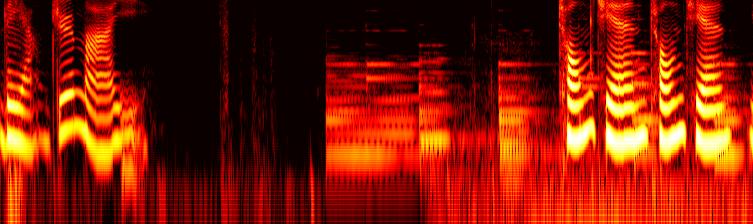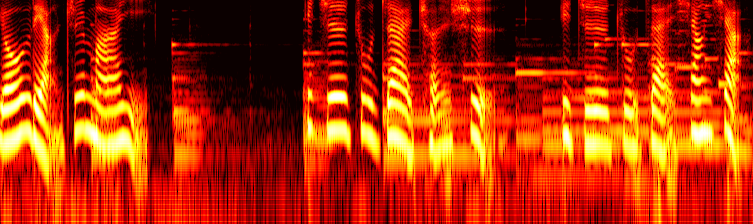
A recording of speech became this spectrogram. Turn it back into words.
两只蚂蚁。从前，从前有两只蚂蚁，一只住在城市，一只住在乡下，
